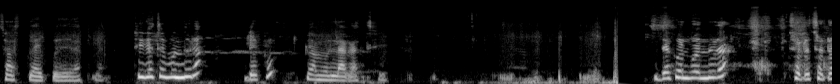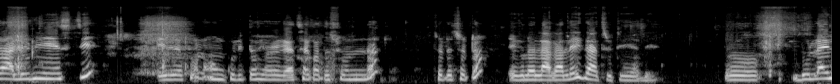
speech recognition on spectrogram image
সাবস্ক্রাইব করে রাখলাম। ঠিক আছে বন্ধুরা? দেখুন কেমন লাগাচ্ছে। দেখুন বন্ধুরা, ছোট ছোট আলু নিয়ে এসেছি। এই দেখুন, অঙ্কুরিত হয়ে গেছে কত সুন্দর। ছোট ছোট, এগুলো লাগালেই গাছ উঠে যাবে। তো দু লাইন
